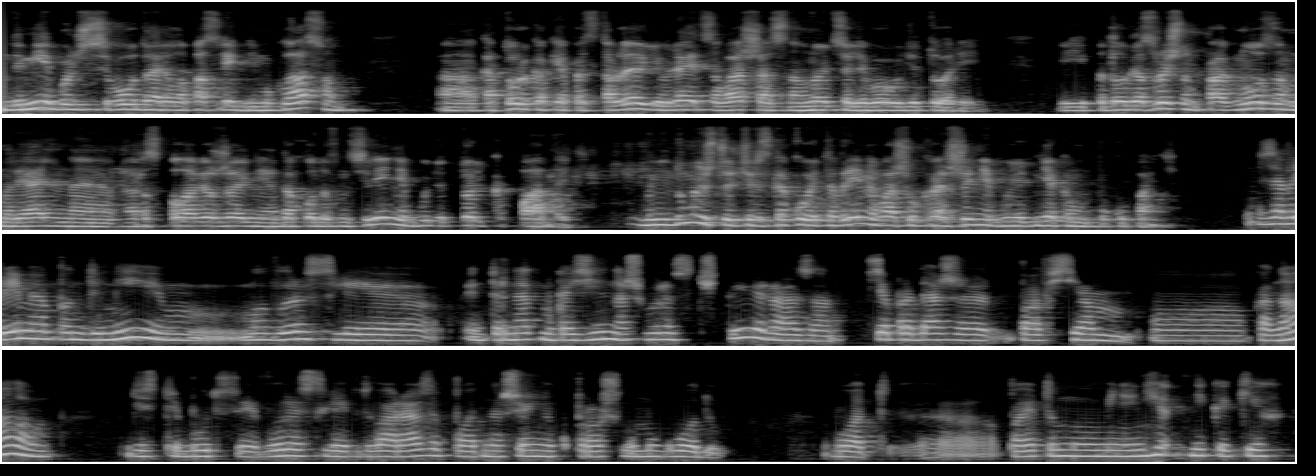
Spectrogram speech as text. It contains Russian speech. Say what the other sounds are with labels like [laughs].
Пандемия больше всего ударила по среднему классу, а, который, как я представляю, является вашей основной целевой аудиторией. И по долгосрочным прогнозам реальное расположение доходов населения будет только падать. Вы не думали, что через какое-то время ваше украшение будет некому покупать? За время пандемии мы выросли, интернет-магазин наш вырос в четыре раза. Все продажи по всем э, каналам дистрибуции выросли в два раза по отношению к прошлому году. Вот, э, поэтому у меня [laughs] нет никаких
